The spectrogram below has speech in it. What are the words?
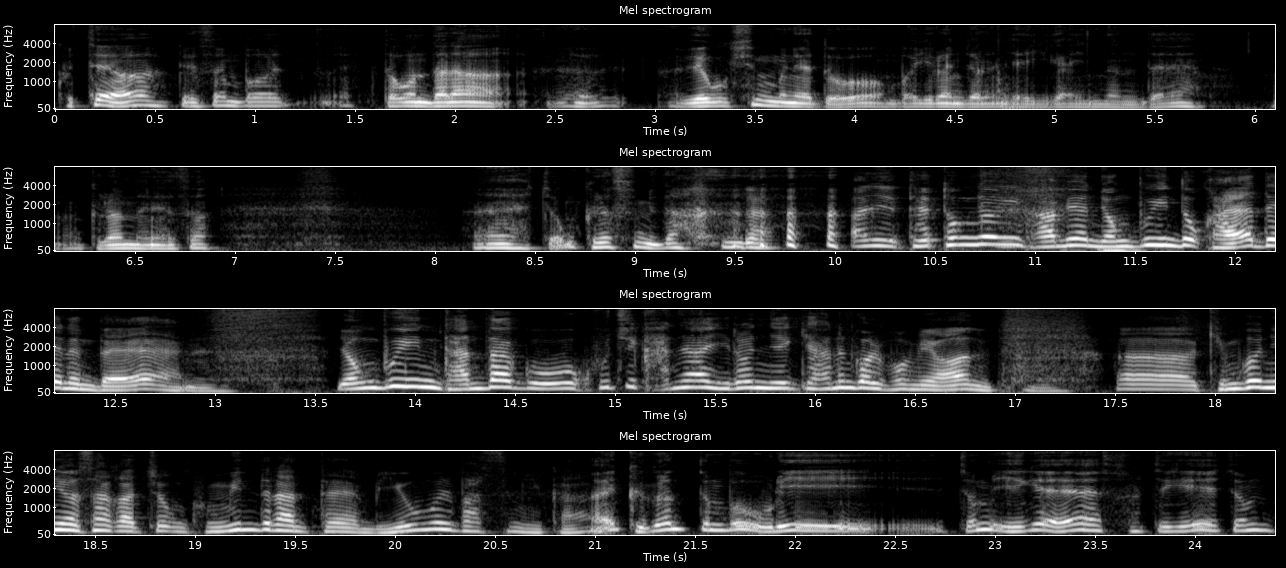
그때요. 그래서 뭐 더군다나 어, 외국 신문에도 뭐 이런저런 얘기가 있는데 그런 면에서 에, 좀 그렇습니다. 네. 아니 대통령이 가면 영부인도 가야 되는데 네. 영부인 간다고 굳이 가냐 이런 얘기하는 걸 보면 네. 어, 김건희 여사가 좀 국민들한테 미움을 받습니까? 아니 그건 또 뭐 우리 좀 이게 솔직히 좀좀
